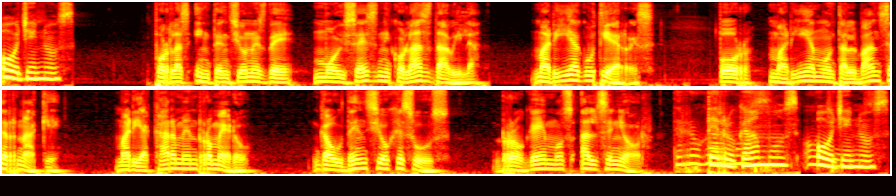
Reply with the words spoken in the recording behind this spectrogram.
óyenos. Por las intenciones de Moisés Nicolás Dávila, María Gutiérrez, por María Montalbán Cernaque, María Carmen Romero, Gaudencio Jesús, roguemos al Señor. Te rogamos, óyenos.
